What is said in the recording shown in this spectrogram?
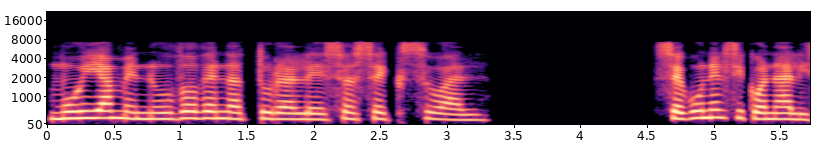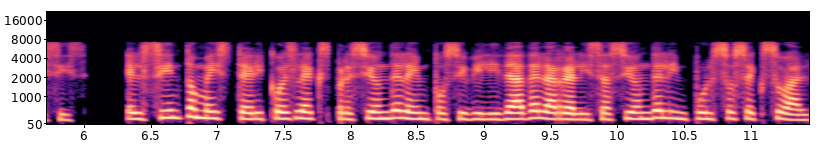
muy a menudo de naturaleza sexual. Según el psicoanálisis, el síntoma histérico es la expresión de la imposibilidad de la realización del impulso sexual,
